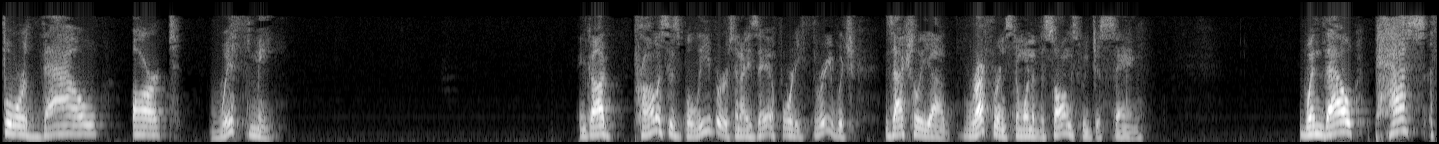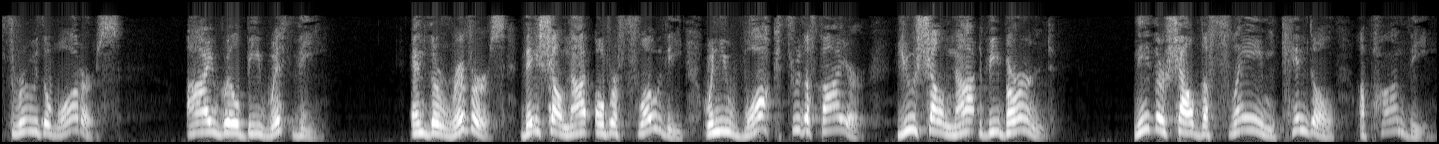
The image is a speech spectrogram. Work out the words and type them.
for thou art with me. And God promises believers in Isaiah 43, which is actually uh, referenced in one of the songs we just sang. When thou pass through the waters, I will be with thee. And the rivers, they shall not overflow thee. When you walk through the fire, you shall not be burned, neither shall the flame kindle upon thee.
